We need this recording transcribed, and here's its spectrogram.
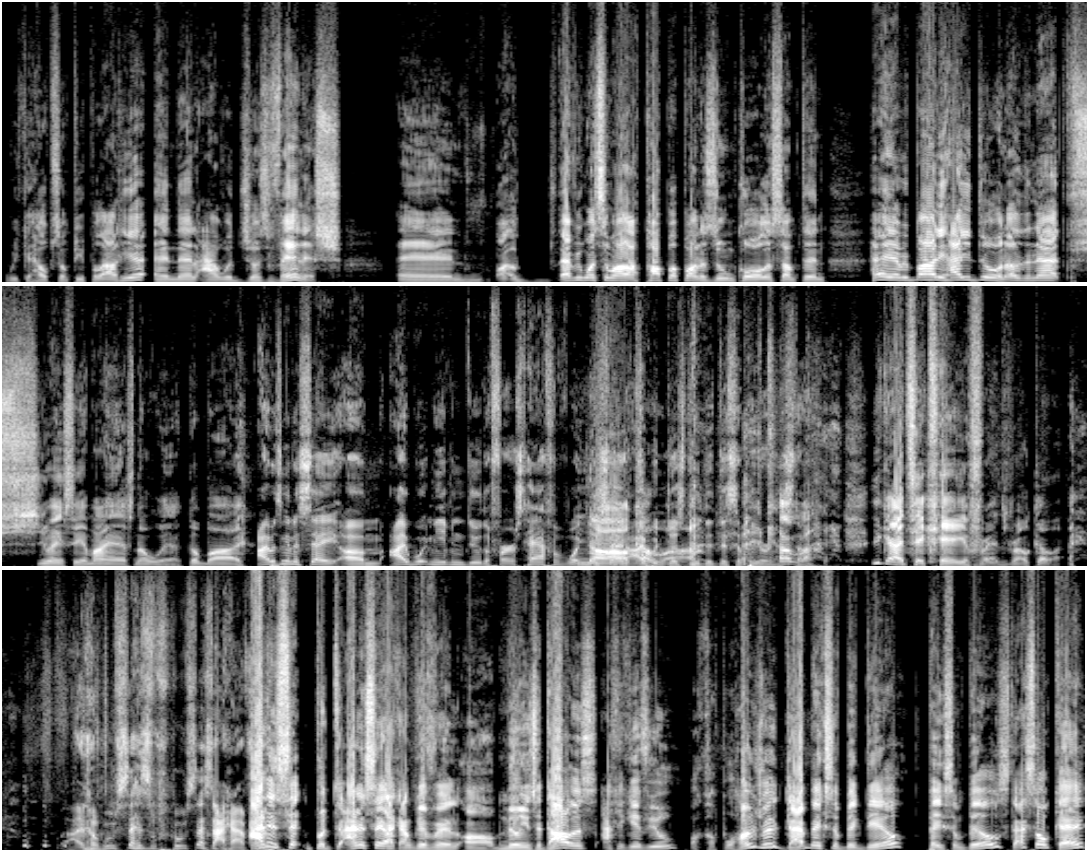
we could help some people out here. And then I would just vanish. And uh, every once in a while, I'll pop up on a Zoom call or something. Hey, everybody, how you doing? Other than that, psh, you ain't seeing my ass nowhere. Goodbye. I was gonna say, um, I wouldn't even do the first half of what you No, said. I would just do the disappearing Come on. stuff. You gotta take care of your friends, bro. Come on. I don't, who says who says I have? To? I didn't say, but I didn't say like I'm giving uh millions of dollars. I could give you a couple hundred. That makes a big deal. Pay some bills. That's okay.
